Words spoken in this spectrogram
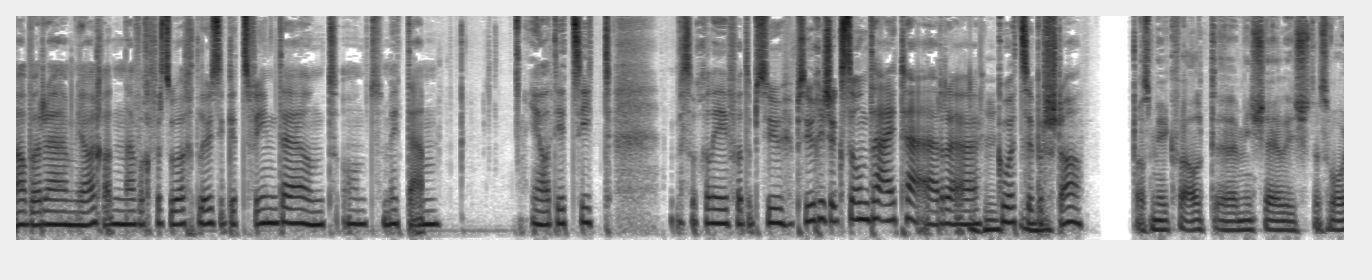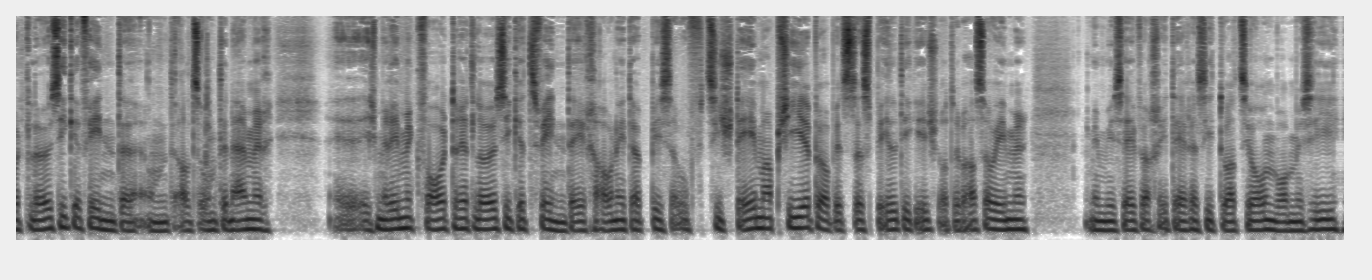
Aber, ähm, ja, ich habe dann einfach versucht, Lösungen zu finden und, und mit dem ja, die Zeit so ein bisschen von der psych psychischen Gesundheit her äh, mhm. gut zu mhm. überstehen. Was mir gefällt, äh, Michel, ist das Wort Lösungen finden. Und als Unternehmer äh, ist mir immer gefordert, Lösungen zu finden. Ich kann auch nicht etwas auf das System abschieben, ob jetzt das Bildung ist oder was auch immer. Wir müssen einfach in dieser Situation, wo wir sind,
